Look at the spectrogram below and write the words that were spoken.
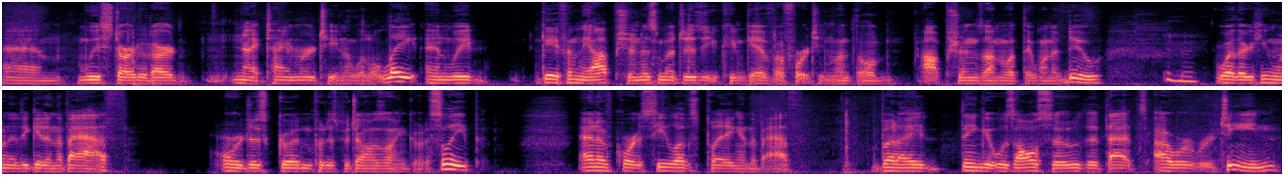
Um, we started our nighttime routine a little late, and we gave him the option, as much as you can give a 14 month old options on what they want to do, whether he wanted to get in the bath or just go ahead and put his pajamas on and go to sleep. And of course, he loves playing in the bath. but I think it was also that that's our routine.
